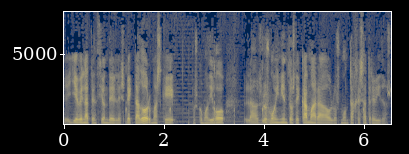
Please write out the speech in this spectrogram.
eh, lleven la atención del espectador más que pues como digo los, movimientos de cámara o los montajes atrevidos.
